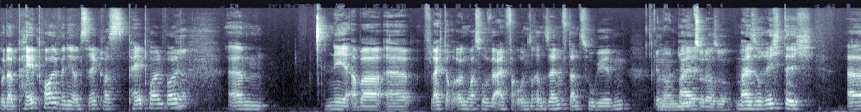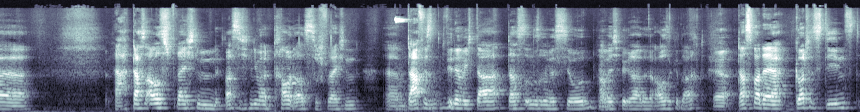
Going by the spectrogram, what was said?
oder PayPal, wenn ihr uns direkt was PayPalen wollt. Ja. Ähm, nee, aber äh, vielleicht auch irgendwas, wo wir einfach unseren Senf dann zugeben. Genau, News mal, oder so. mal so richtig äh, ja, das aussprechen, was sich niemand traut auszusprechen. Ähm, dafür sind wir nämlich da. Das ist unsere Mission, Ja. habe ich mir gerade ausgedacht. Ja. Das war der Gottesdienst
